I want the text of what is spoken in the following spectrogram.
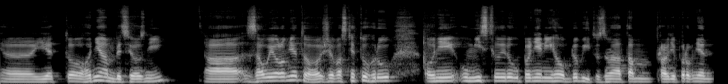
eh, je to hodně ambiciozní, a zaujalo mě to, že vlastně tu hru oni umístili do úplně jiného období, to znamená tam pravděpodobně,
